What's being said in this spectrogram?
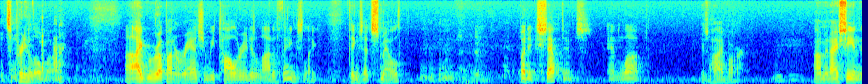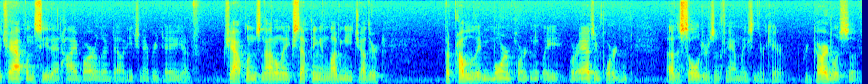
it's a pretty low bar. Uh, I grew up on a ranch and we tolerated a lot of things, like things that smelled. Mm-hmm. But acceptance and love is a high bar. Um, and I see in the chaplaincy that high bar lived out each and every day of chaplains not only accepting and loving each other, but probably more importantly, or as important, uh, the soldiers and families in their care, regardless of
